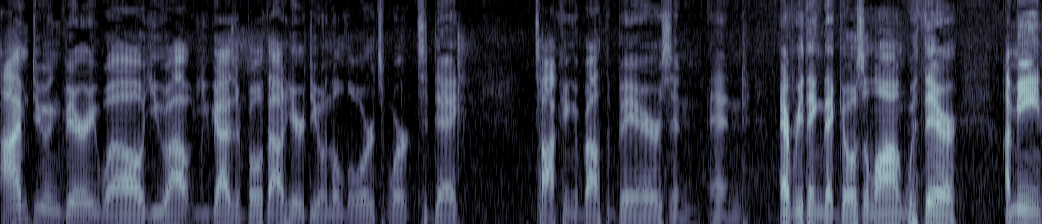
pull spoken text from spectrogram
I'm doing very well. You out you guys are both out here doing the Lord's work today, talking about the Bears and and everything that goes along with their I mean,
